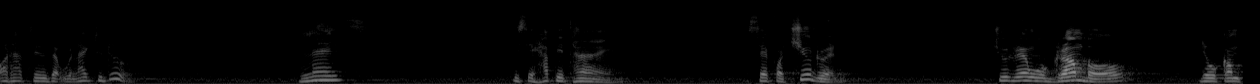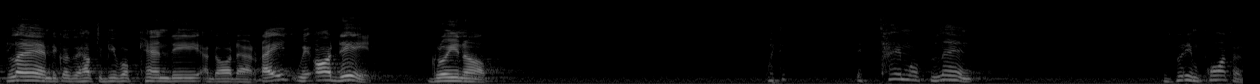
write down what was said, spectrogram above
other things that we like to do. Lent is a happy time, except for children. Children will grumble, they will complain because they have to give up candy and all that, right? We all did growing up. But it, the time of Lent is very important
